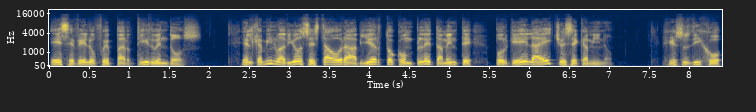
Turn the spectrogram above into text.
ese velo fue partido en dos. El camino a Dios está ahora abierto completamente porque Él ha hecho ese camino. Jesús dijo,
